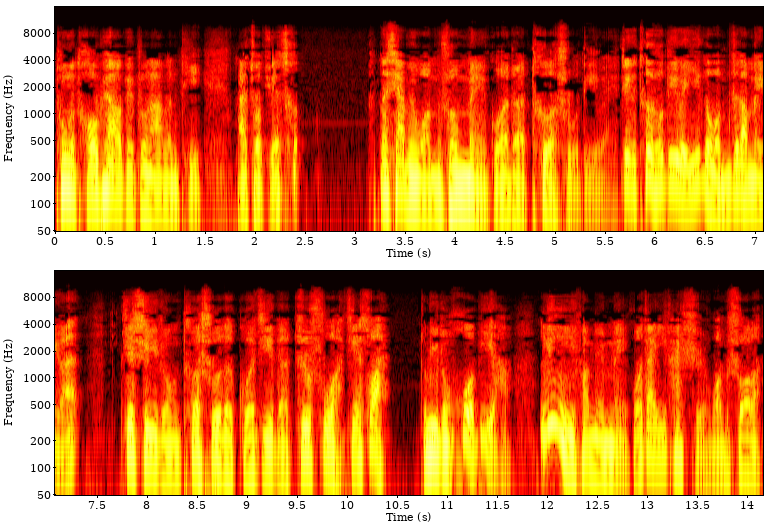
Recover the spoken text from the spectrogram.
通过投票对重大问题来做决策。那下面我们说美国的特殊地位，这个特殊地位，一个我们知道美元，这是一种特殊的国际的支付啊、结算一种货币哈。另一方面，美国在一开始我们说了，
